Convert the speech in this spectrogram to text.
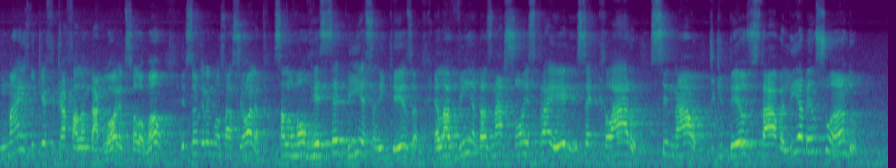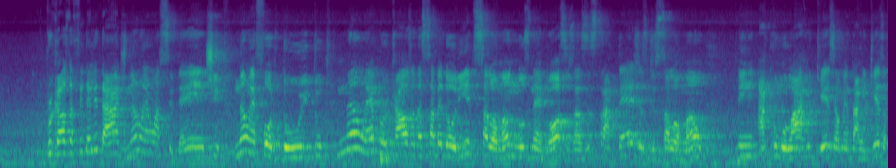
mais do que ficar falando da glória de Salomão, eles estão querendo mostrar assim: olha, Salomão recebia essa riqueza, ela vinha das nações para ele. Isso é claro sinal de que Deus estava lhe abençoando por causa da fidelidade, não é um acidente, não é fortuito, não é por causa da sabedoria de Salomão nos negócios, as estratégias de Salomão em acumular riqueza aumentar riqueza,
